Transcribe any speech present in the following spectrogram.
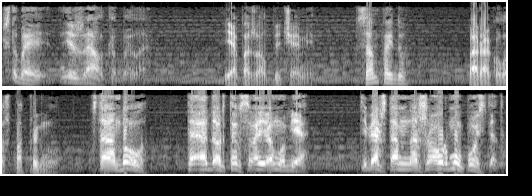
чтобы не жалко было. Я пожал плечами. Сам пойду. Паракулаш подпрыгнул. «Стамбул! Теодор, ты в своем уме? Тебя ж там на шаурму пустят!»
